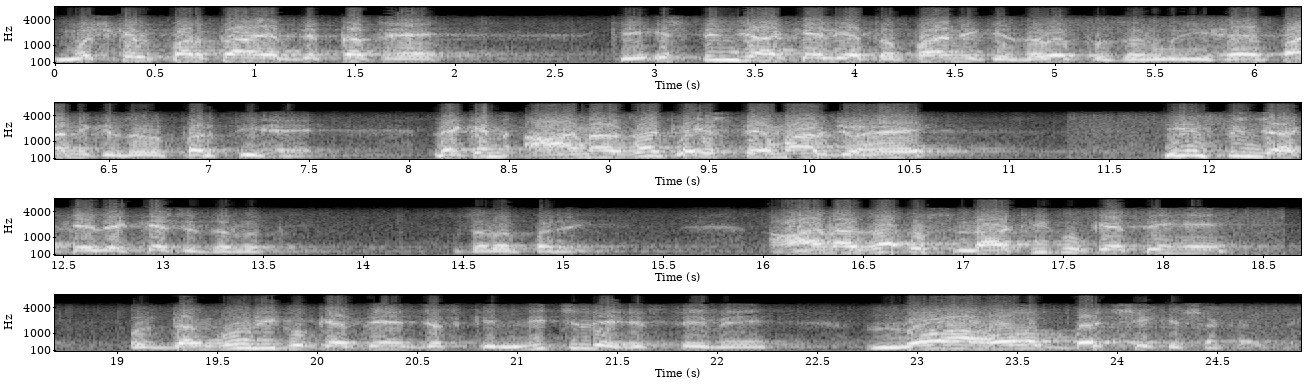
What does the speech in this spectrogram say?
مشکل پڑتا ہے، دقت ہے کہ استنجا کے لیے تو پانی کی ضرورت تو ضروری ہے، پانی کی ضرورت پڑتی ہے۔ لیکن آنازہ کا استعمال جو ہے یہ استنجا کے لیے کیسے ضرورت ضرورت پڑے گی؟ آنازہ اس لاٹھی کو کہتے ہیں، اس ڈنگوری کو کہتے ہیں، جس کے نچلے حصے میں لوہا ہو، برچی کی شکل میں۔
